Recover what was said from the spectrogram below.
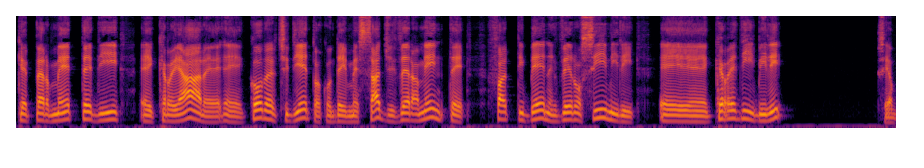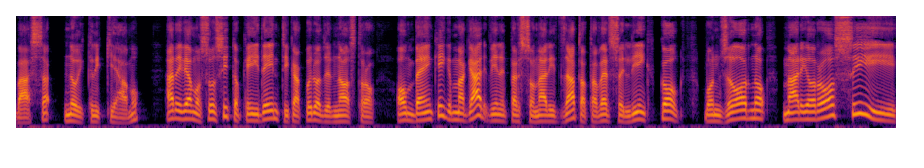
che permette di eh, creare e eh, correrci dietro con dei messaggi veramente fatti bene, verosimili e credibili, si abbassa, noi clicchiamo, arriviamo sul sito che è identico a quello del nostro home banking, magari viene personalizzato attraverso il link con buongiorno Mario Rossi,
